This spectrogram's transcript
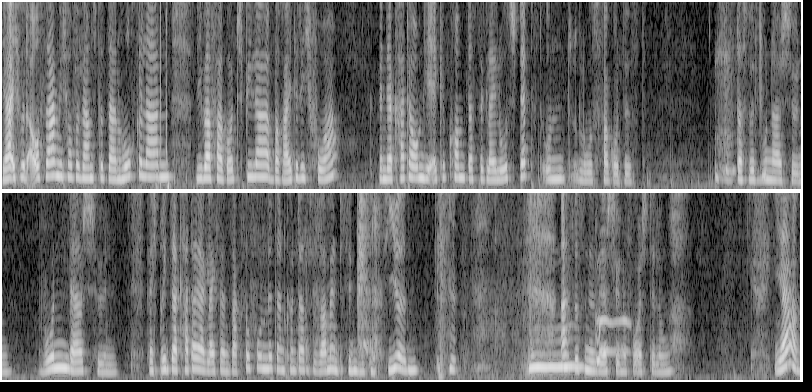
Ja, ich würde auch sagen, ich hoffe, wir haben es bis dahin hochgeladen. Lieber Fagottspieler, bereite dich vor, wenn der Cutter um die Ecke kommt, dass du gleich lossteppst und los fagottest. Das wird wunderschön. Wunderschön. Vielleicht bringt der Cutter ja gleich sein Saxophon mit, dann könnt ihr zusammen ein bisschen musizieren. Ach, das ist eine sehr schöne Vorstellung. Ja,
